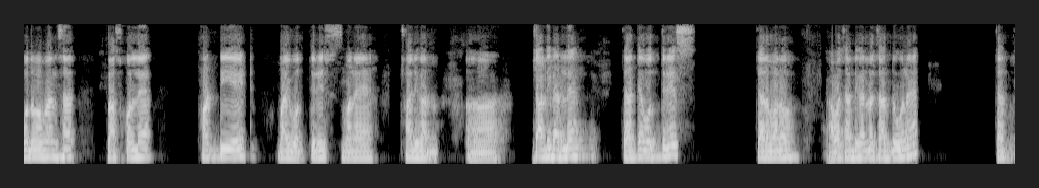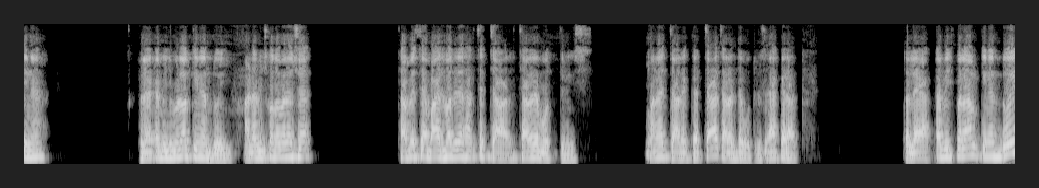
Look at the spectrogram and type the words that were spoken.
কত পাবো অ্যান্সার প্লাস করলে ফর্টি এইট বাই বত্রিশ মানে ছয় দিয়ে কাট আহ, চার দিয়ে কাটলে চারটে বত্রিশ চার বারো আবার চার কাটলে চার দুগুণে চার তিনে। তাহলে একটা বীজ বেরো তিনের দুই। একটা বীজ কত বেরোছে ছাব্বিশ থেকে বাইশ বাদ থাকছে চার চারের বত্রিশ। মানে চার একটা চার চার একটা বত্রিশ একের আট। তাহলে একটা বীজ পেলাম তিনের দুই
